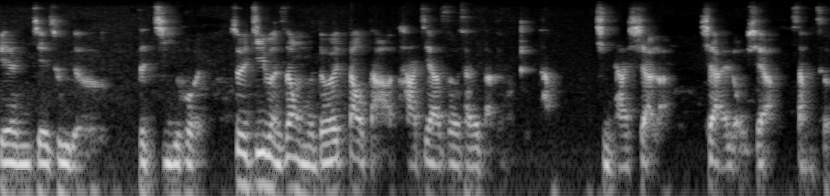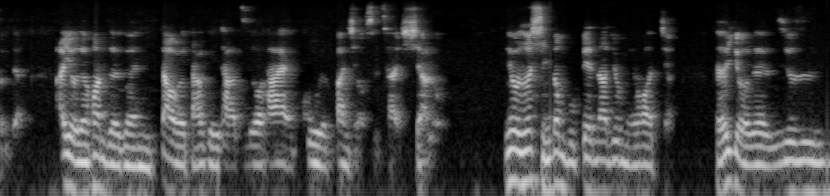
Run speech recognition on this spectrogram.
别人接触的的机会，所以基本上我们都会到达他家之后才会打电话给他，请他下来，下来楼下上车的。啊，有的患者可能你到了打给他之后，他还过了半小时才下楼，如果说行动不便，那就没话讲。可是有的就是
